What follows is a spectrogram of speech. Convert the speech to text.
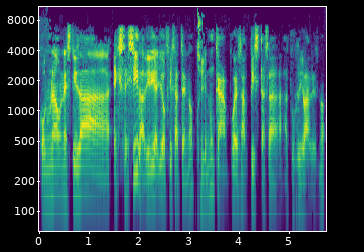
con una honestidad excesiva, diría yo, fíjate, ¿no? Porque sí. nunca puedes dar pistas a, a, tus rivales, ¿no?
